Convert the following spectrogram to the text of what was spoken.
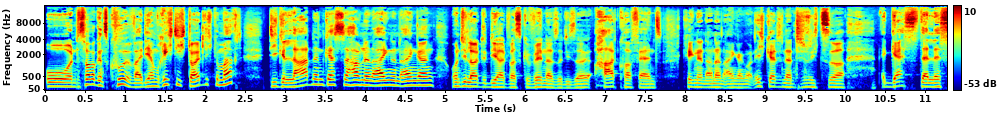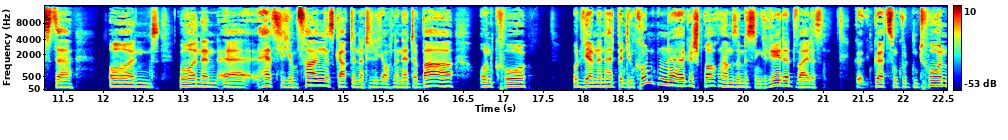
Und das war aber ganz cool, weil die haben richtig deutlich gemacht, die geladenen Gäste haben einen eigenen Eingang und die Leute, die halt was gewinnen, also diese Hardcore-Fans, kriegen einen anderen Eingang. Und ich gehörte natürlich zur Gästeliste und wir wurden dann äh, herzlich empfangen. Es gab dann natürlich auch eine nette Bar und Co. Und wir haben dann halt mit dem Kunden äh, gesprochen, haben so ein bisschen geredet, weil das gehört zum guten Ton,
